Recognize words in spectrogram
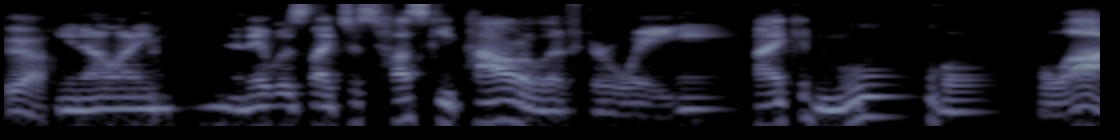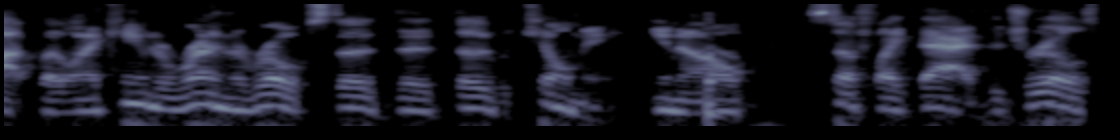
Yeah. You know what I mean? And it was like just husky power lifter weight. I could move a lot, but when I came to running the ropes, the the, the would kill me. You know stuff like that. The drills,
